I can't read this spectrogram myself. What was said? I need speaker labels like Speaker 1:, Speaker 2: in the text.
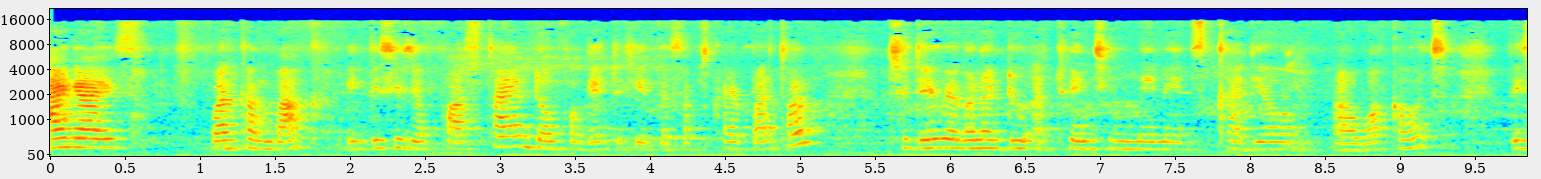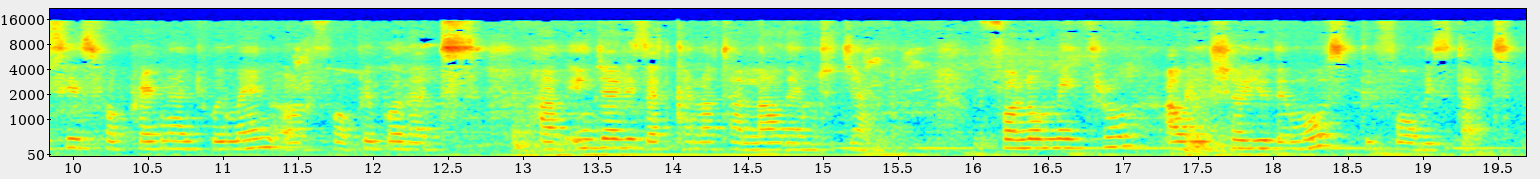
Speaker 1: Hi guys, welcome back. If this is your first time, don't forget to hit the subscribe button. Today we're gonna do a 20 minutes cardio uh, workout. This is for pregnant women or for people that have injuries that cannot allow them to jump. Follow me through. I will show you the most before we start.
